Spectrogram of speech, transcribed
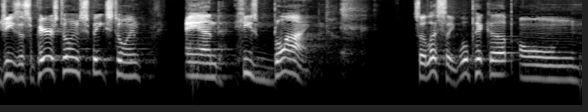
Jesus appears to him, speaks to him, and he's blind. So let's see, we'll pick up on,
